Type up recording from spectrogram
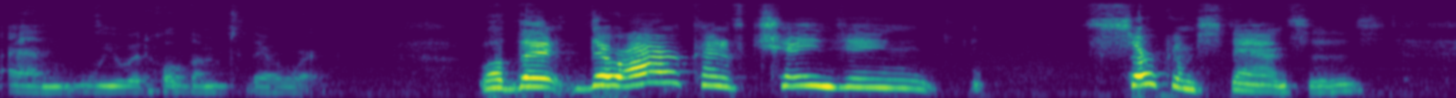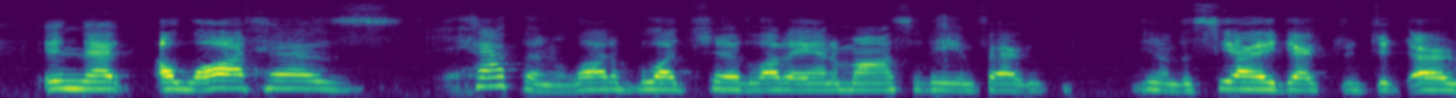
and we would hold them to their word. Well, there there are kind of changing circumstances in that a lot has happened, a lot of bloodshed, a lot of animosity. In fact, you know, the CIA director uh,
